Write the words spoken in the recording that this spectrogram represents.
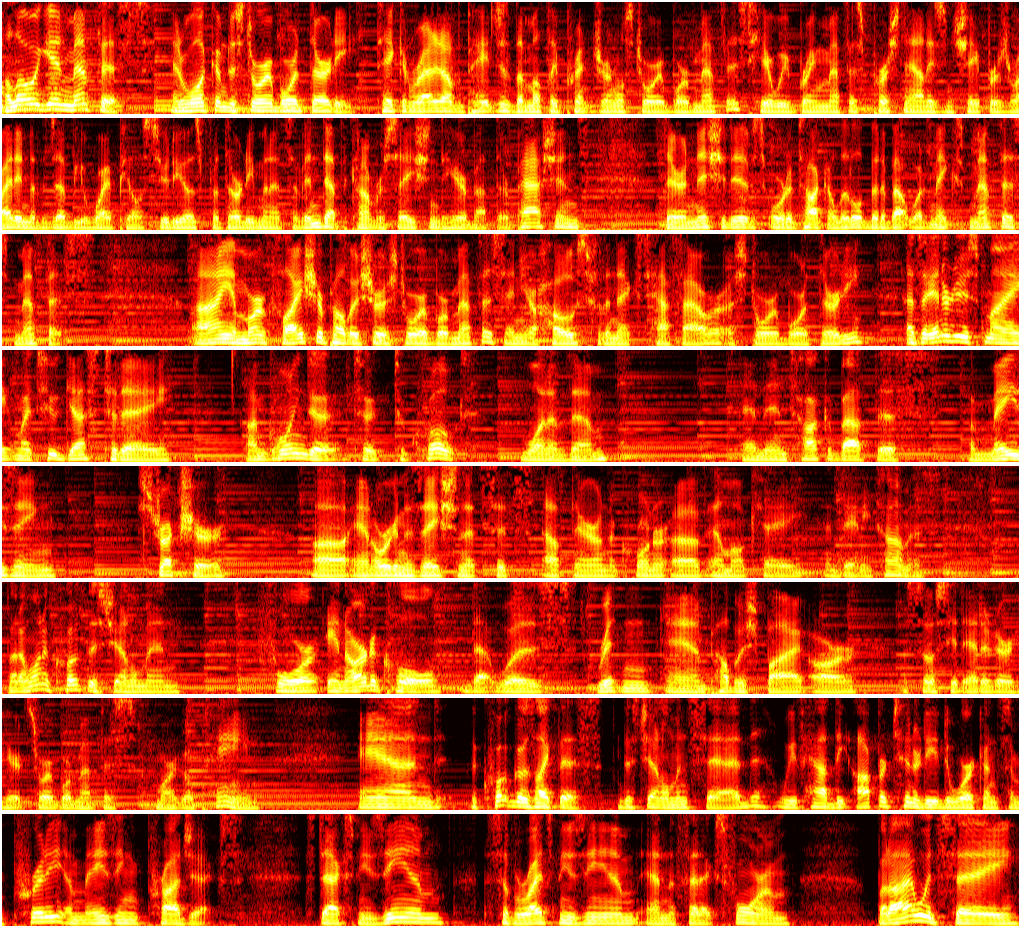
Hello again, Memphis, and welcome to Storyboard 30, taken right out of the pages of the monthly print journal Storyboard Memphis. Here we bring Memphis personalities and shapers right into the WYPL studios for 30 minutes of in depth conversation to hear about their passions, their initiatives, or to talk a little bit about what makes Memphis Memphis. I am Mark Fleischer, publisher of Storyboard Memphis, and your host for the next half hour of Storyboard 30. As I introduce my, my two guests today, I'm going to, to, to quote one of them and then talk about this amazing structure uh, and organization that sits out there on the corner of MLK and Danny Thomas. But I want to quote this gentleman for an article that was written and published by our associate editor here at Storyboard Memphis, Margot Payne. And the quote goes like this This gentleman said, We've had the opportunity to work on some pretty amazing projects Stax Museum, Civil Rights Museum, and the FedEx Forum. But I would say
